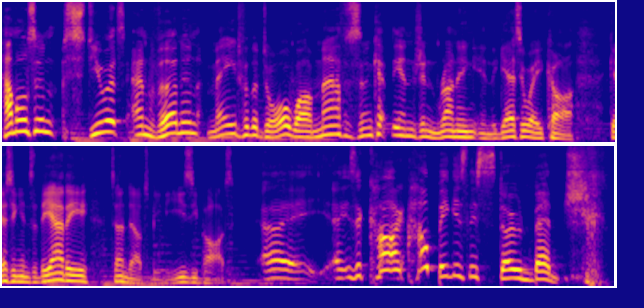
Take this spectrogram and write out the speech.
Hamilton, Stewart, and Vernon made for the door while Matheson kept the engine running in the getaway car. Getting into the Abbey turned out to be the easy part. Uh, is a car. How big is this stone bench?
